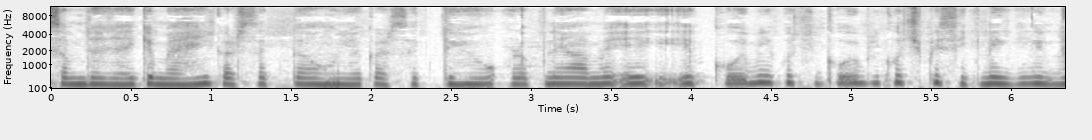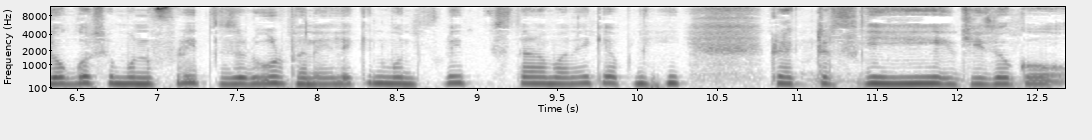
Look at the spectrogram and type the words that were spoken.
سمجھا جائے کہ میں ہی کر سکتا ہوں یا کر سکتی ہوں اور اپنے آپ میں ایک کوئی بھی کچھ، کوئی بھی کچھ بھی سیکھنے کی لوگوں سے منفرد ضرور بنے، لیکن منفرد اس طرح بنے کہ اپنی ہی کریکٹرس کی چیزوں کو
